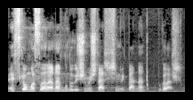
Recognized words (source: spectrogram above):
Eski olmasına rağmen bunu düşünmüşler. Şimdilik benden bu kadar.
